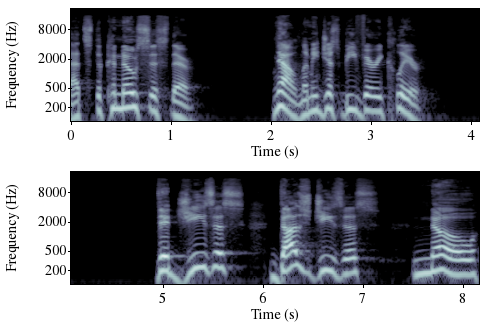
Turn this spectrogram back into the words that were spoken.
That's the kenosis there. Now, let me just be very clear. Did Jesus, does Jesus know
